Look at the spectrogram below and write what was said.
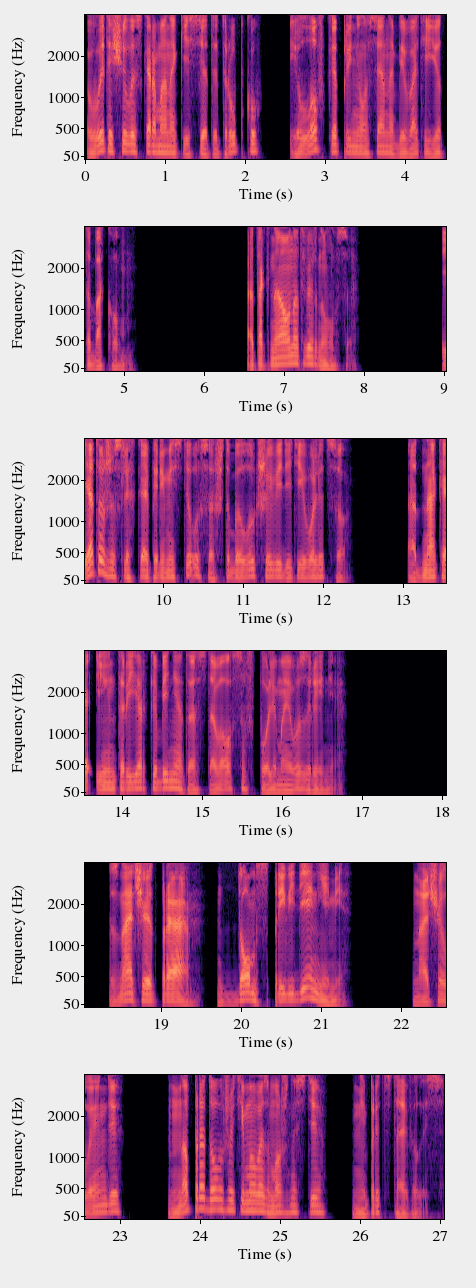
вытащил из кармана кисет и трубку и ловко принялся набивать ее табаком. От окна он отвернулся. Я тоже слегка переместился, чтобы лучше видеть его лицо. Однако и интерьер кабинета оставался в поле моего зрения. «Значит, про дом с привидениями?» — начал Энди, но продолжить ему возможности не представилось.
